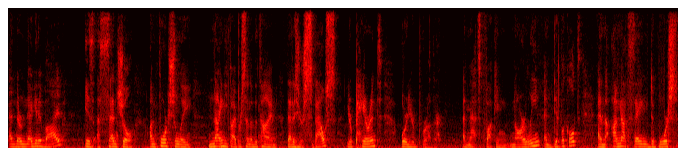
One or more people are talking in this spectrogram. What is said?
and their negative vibe is essential. Unfortunately, 95% of the time, that is your spouse, your parent, or your brother. And that's fucking gnarly and difficult. And I'm not saying divorce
